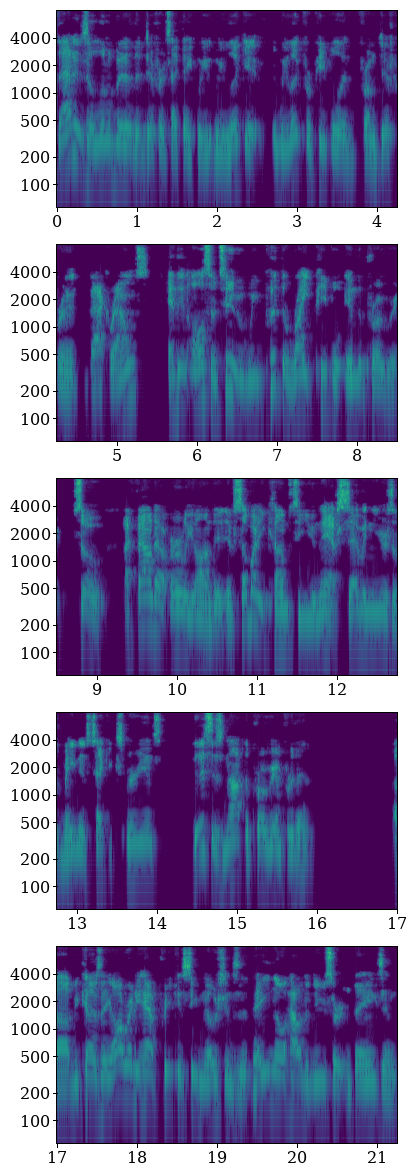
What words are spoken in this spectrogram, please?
that is a little bit of the difference. I think we we look at we look for people in, from different backgrounds, and then also too we put the right people in the program. So I found out early on that if somebody comes to you and they have seven years of maintenance tech experience, this is not the program for them. Uh, because they already have preconceived notions that they know how to do certain things. And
